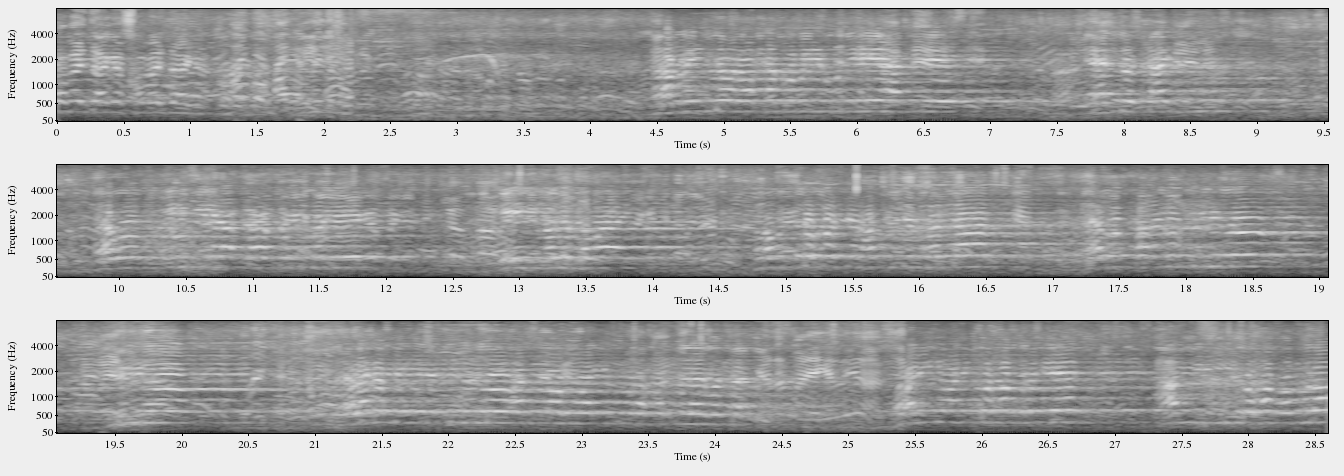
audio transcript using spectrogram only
সবাই জায়গা সবাই জায়গা রক্ষা কমিটির উদ্যোগে আজকে একশো ষাট এবং কৃষি রক্ষা পরিষদের এই জনসভায় সমস্ত সরকার এবং বিভিন্ন অনেকে অনেক কথা বলেছে আমি কিছু কথা বলব না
